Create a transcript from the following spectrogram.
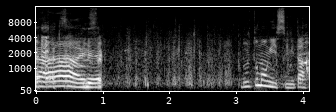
아, 예. 물두멍이 있습니다.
